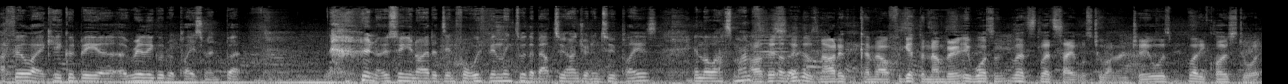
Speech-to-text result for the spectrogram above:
I feel like he could be a, a really good replacement. But who knows who United's in for? We've been linked with about 202 players in the last month. I think, I think there was an article that came out. I forget the number. It wasn't. Let's let's say it was 202. It was bloody close to it.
